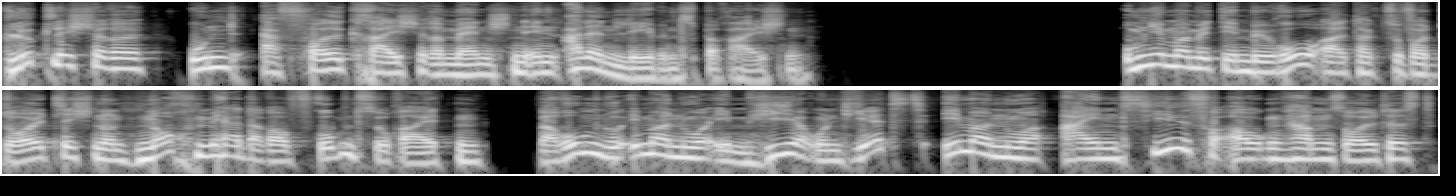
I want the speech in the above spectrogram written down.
glücklichere und erfolgreichere Menschen in allen Lebensbereichen. Um dir mal mit dem Büroalltag zu verdeutlichen und noch mehr darauf rumzureiten, warum du immer nur im Hier und Jetzt immer nur ein Ziel vor Augen haben solltest,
